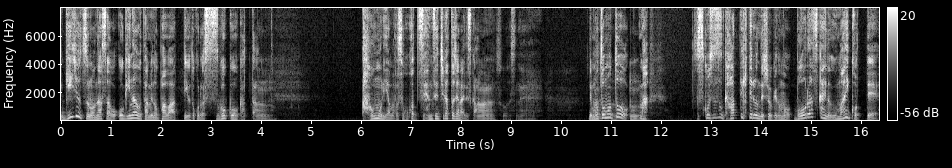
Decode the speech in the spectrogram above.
技術のなさを補うためのパワーっていうところがすごく多かった。青森山田そこが全然違ったじゃないですか。うん、そうですね。で、もともと、まあ、少しずつ変わってきてるんでしょうけども、ボール扱いの上手い子って、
